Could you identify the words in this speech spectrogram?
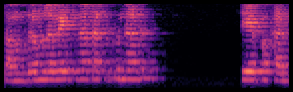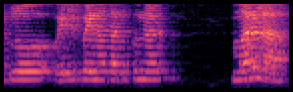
సముద్రంలో వేసినా తట్టుకున్నాడు. చేప కడుపులో వెళ్ళిపోయినా తట్టుకున్నాడు. మరలా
